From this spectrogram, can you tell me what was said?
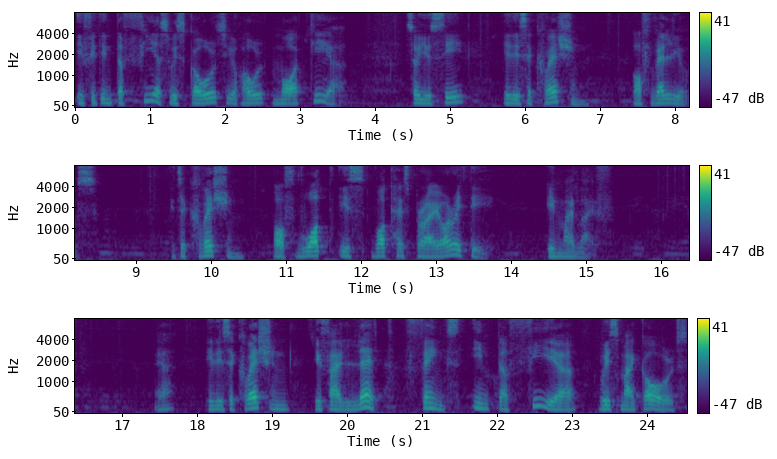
if it interferes with goals you hold more dear. So you see, it is a question of values. It's a question of what is what has priority in my life. Yeah? It is a question if I let things interfere with my goals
